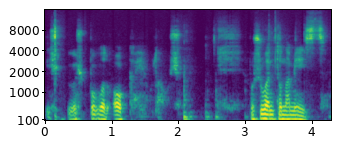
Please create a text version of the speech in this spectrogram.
Jeśli kogoś powód. Okej, udało się. Poszłem to na miejsce.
